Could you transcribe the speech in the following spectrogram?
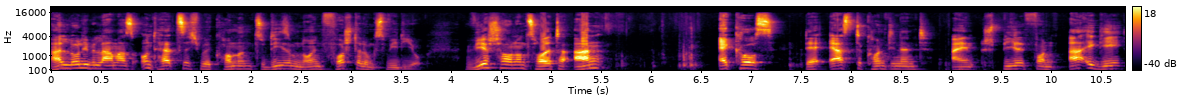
Hallo liebe Lamas und herzlich willkommen zu diesem neuen Vorstellungsvideo. Wir schauen uns heute an Echos, der erste Kontinent, ein Spiel von AEG.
